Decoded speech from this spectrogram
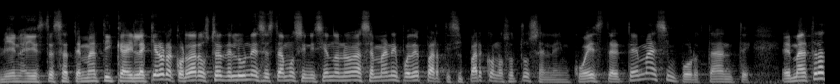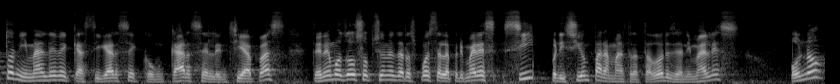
Bien, ahí está esa temática y la quiero recordar a usted el lunes estamos iniciando nueva semana y puede participar con nosotros en la encuesta. El tema es importante. ¿El maltrato animal debe castigarse con cárcel en Chiapas? Tenemos dos opciones de respuesta. La primera es sí, prisión para maltratadores de animales o no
